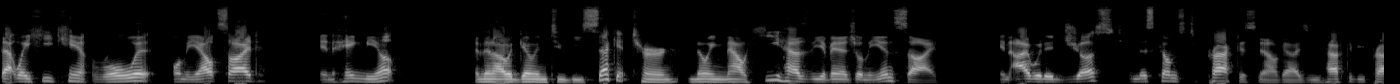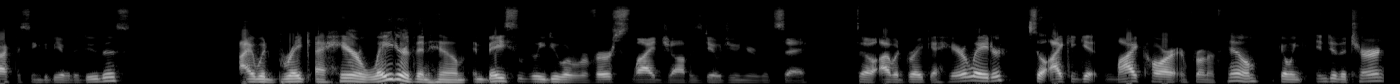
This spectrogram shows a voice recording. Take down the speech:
That way he can't roll it on the outside and hang me up. And then I would go into the second turn, knowing now he has the advantage on the inside. And I would adjust, and this comes to practice now, guys. You have to be practicing to be able to do this. I would brake a hair later than him and basically do a reverse slide job, as Dale Jr. would say. So I would brake a hair later so I could get my car in front of him going into the turn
